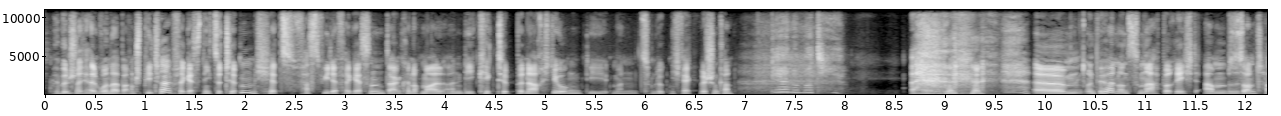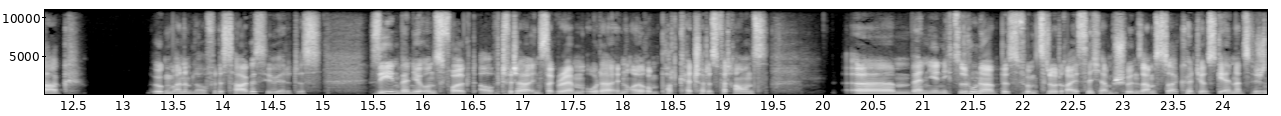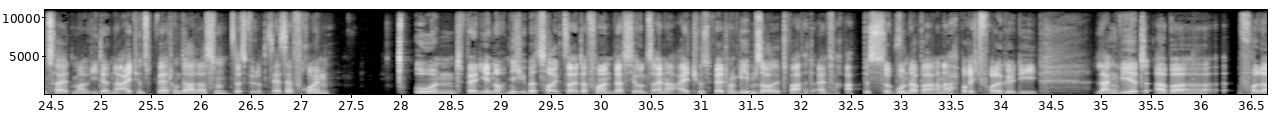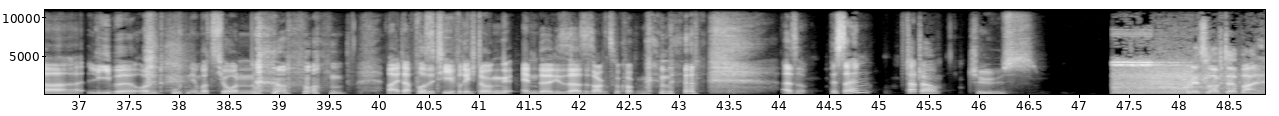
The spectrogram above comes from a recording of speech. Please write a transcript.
wir wünschen euch einen wunderbaren Spieltag. Vergesst nicht zu tippen. Ich hätte es fast wieder vergessen. Danke nochmal an die Kicktipp-Benachrichtigung, die man zum Glück nicht wegwischen kann. Gerne, Matti. ähm, und wir hören uns zum Nachbericht am Sonntag irgendwann im Laufe des Tages. Ihr werdet es sehen, wenn ihr uns folgt auf Twitter, Instagram oder in eurem Podcatcher des Vertrauens. Ähm, wenn ihr nichts zu tun habt bis 15.30 Uhr am schönen Samstag, könnt ihr uns gerne in der Zwischenzeit mal wieder eine iTunes-Bewertung dalassen. Das würde uns sehr, sehr freuen. Und wenn ihr noch nicht überzeugt seid davon, dass ihr uns eine iTunes-Bewertung geben sollt, wartet einfach ab bis zur wunderbaren Nachberichtfolge, die lang wird, aber voller Liebe und guten Emotionen, um weiter positiv Richtung Ende dieser Saison zu gucken. also, bis dahin. Ciao, ciao. Tschüss. Und jetzt läuft der Ball.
